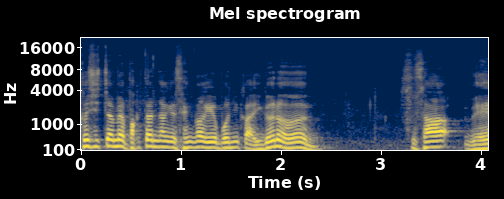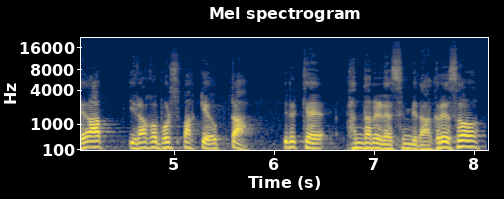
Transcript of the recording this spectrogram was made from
그 시점에 박 단장이 생각해 보니까 이거는 수사 외압이라고 볼 수밖에 없다. 이렇게 판단을 했습니다. 그래서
